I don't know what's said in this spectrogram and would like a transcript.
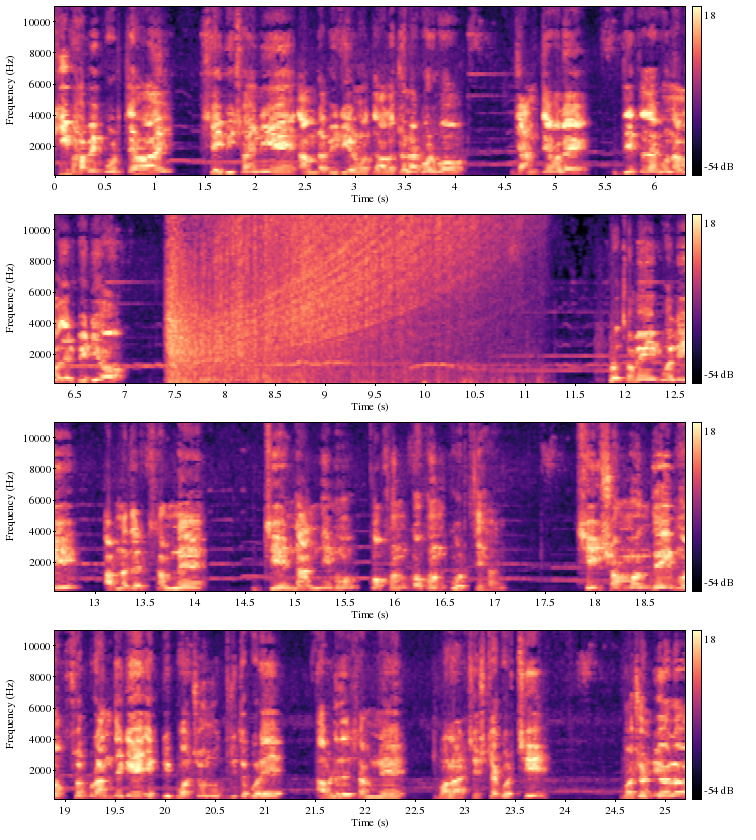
কীভাবে করতে হয় সেই বিষয় নিয়ে আমরা ভিডিওর মধ্যে আলোচনা করব। জানতে হলে দেখতে থাকুন আমাদের ভিডিও। প্রথমেই বলি, আপনাদের সামনে যে নান্দিমুখ কখন কখন করতে হয়, সেই সম্বন্ধে মৎস্য পুরাণ থেকে একটি বচন উদ্ধৃত করে আপনাদের সামনে বলার চেষ্টা করছি। বচনটি হলো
